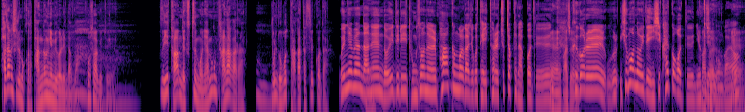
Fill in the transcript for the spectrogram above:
화장실을 못 가서 방광염이 걸린다고 막 호소하기도 해요. 그래서 이 다음 넥스트는 뭐냐면 그럼 다 나가라. 어. 우리 로봇 다 갖다 쓸 거다. 왜냐면 네. 나는 너희들이 동선을 파악한 걸 가지고 데이터를 축적해 놨거든. 예, 맞아요. 그거를 우- 휴머노이드에 이식할 거거든. 이렇게 되는 건가요? 예,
